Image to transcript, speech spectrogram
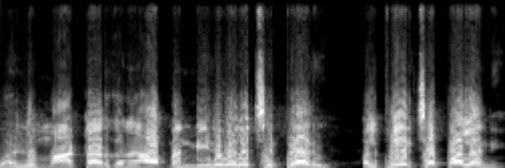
వాళ్ళు మాట్లాడదని ఆత్మని మీరు వాళ్ళు చెప్పారు. వాళ్ళ పేరు చెప్పాలని.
